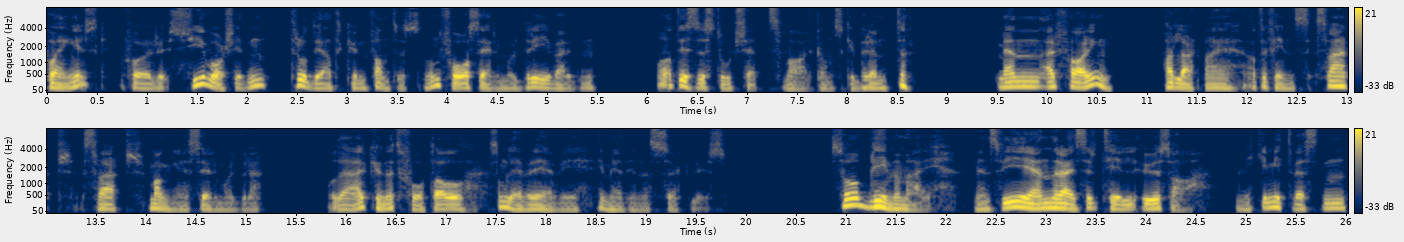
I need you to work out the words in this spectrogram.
på engelsk, for syv år siden, trodde jeg at det kun fantes noen få seriemordere i verden, og at disse stort sett var ganske berømte. Men erfaring har lært meg at det finnes svært, svært mange seriemordere, og det er kun et fåtall som lever evig i medienes søkelys. Så bli med meg mens vi igjen reiser til USA, men ikke Midtvesten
